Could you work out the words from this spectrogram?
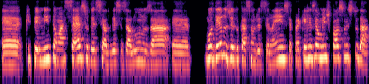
é, que permitam acesso desse, desses alunos a é, modelos de educação de excelência para que eles realmente possam estudar.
